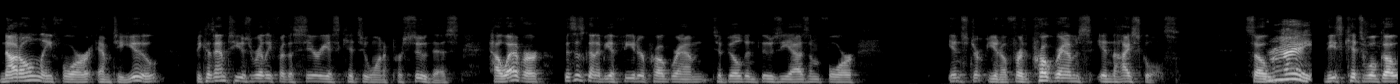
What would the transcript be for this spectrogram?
not only for MTU, because MTU is really for the serious kids who want to pursue this. However, this is going to be a feeder program to build enthusiasm for instru- you know, for the programs in the high schools. So right. these kids will go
